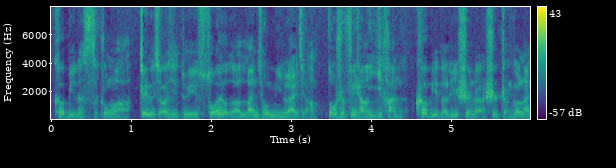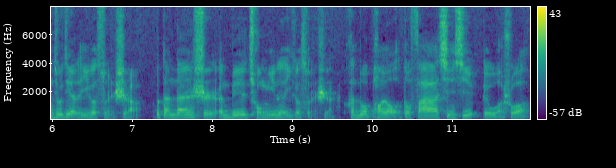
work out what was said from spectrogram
科比的死忠啊。这个消息对于所有的篮球迷来讲都是非常遗憾的。科比的离世呢，是整个篮球界的一个损失啊，不单单是 NBA 球迷的一个损失。很多朋友都发信息给我说。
